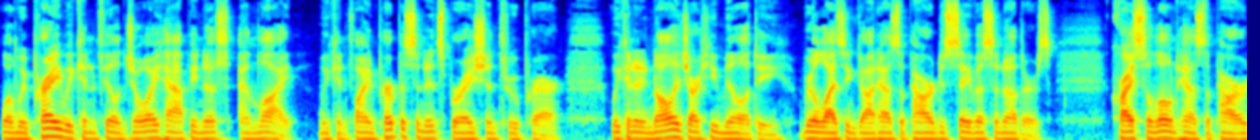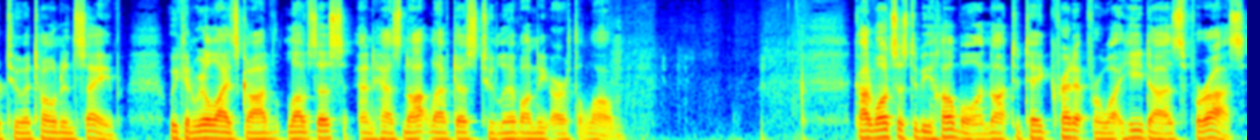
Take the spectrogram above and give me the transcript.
When we pray, we can feel joy, happiness, and light. We can find purpose and inspiration through prayer. We can acknowledge our humility, realizing God has the power to save us and others. Christ alone has the power to atone and save. We can realize God loves us and has not left us to live on the earth alone. God wants us to be humble and not to take credit for what He does for us.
